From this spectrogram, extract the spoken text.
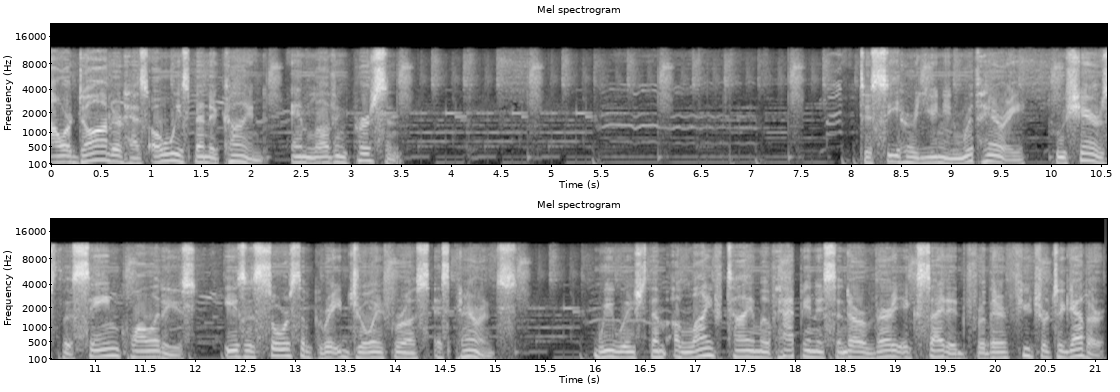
Our daughter has always been a kind and loving person. To see her union with Harry, who shares the same qualities, is a source of great joy for us as parents. We wish them a lifetime of happiness and are very excited for their future together.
